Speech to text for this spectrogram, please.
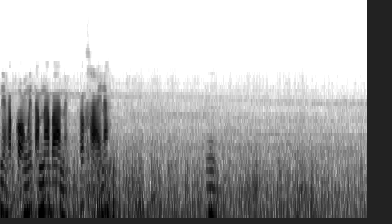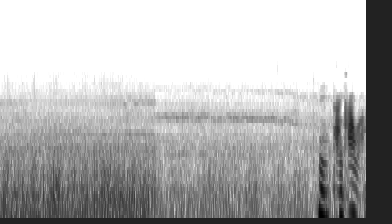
เนี่ยครับกองไว้ตามหน้าบ้านนะก็ขายนะนี่นี่ทางเข้าอะ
